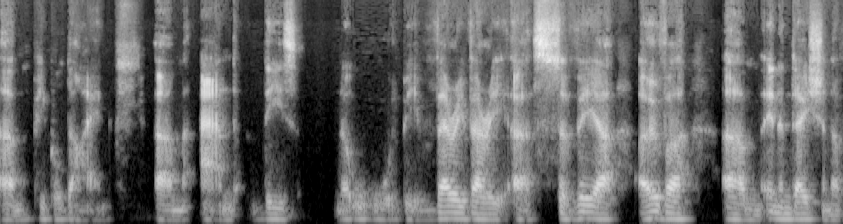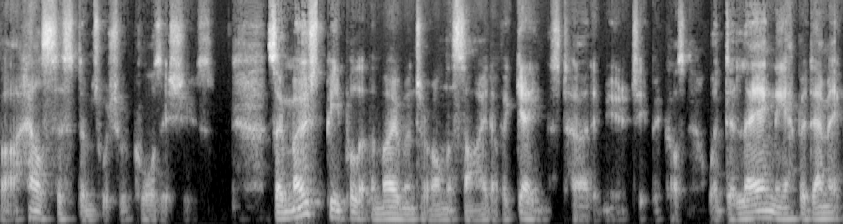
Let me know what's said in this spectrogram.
um, people dying. Um, and these you know, would be very, very uh, severe over um, inundation of our health systems, which would cause issues. So most people at the moment are on the side of against herd immunity because we're delaying the epidemic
